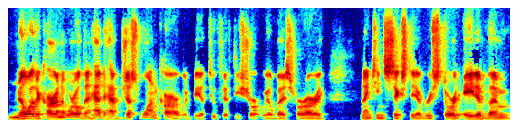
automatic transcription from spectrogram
no other car in the world and had to have just one car, would be a 250 short wheelbase Ferrari 1960. I've restored eight of them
